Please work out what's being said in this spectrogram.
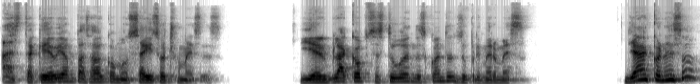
hasta que ya habían pasado como 6, 8 meses. Y el Black Ops estuvo en descuento en su primer mes. Ya con eso,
